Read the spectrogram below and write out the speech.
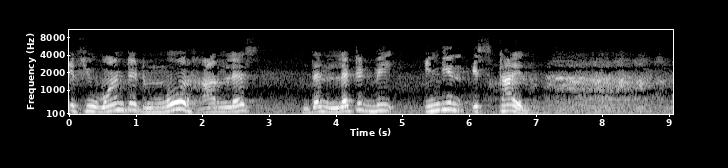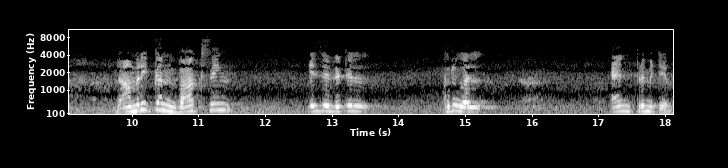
if you want it more harmless, then let it be Indian style. The American boxing is a little cruel and primitive.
